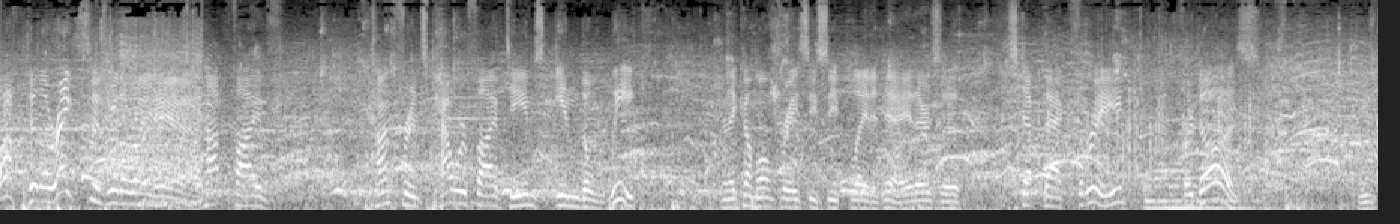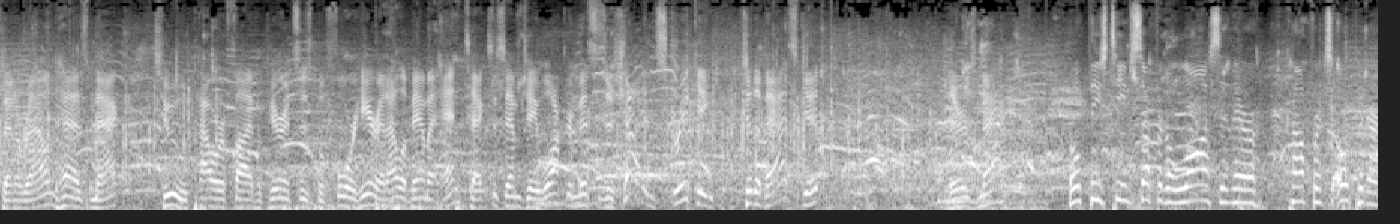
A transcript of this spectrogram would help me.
off to the races with a right hand. Top five conference Power Five teams in the week, and they come home for ACC play today. There's a step back three for Dawes. He's been around, has Mack, two Power Five appearances before here at Alabama and Texas. MJ Walker misses a shot and streaking to the basket. There's Mack. Both these teams suffered a loss in their conference opener.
